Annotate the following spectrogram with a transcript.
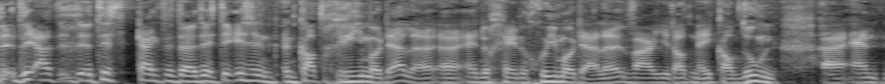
ja, het is, kijk, er is een, categorie modellen, uh, endogene groeimodellen, waar je dat mee kan doen. Uh, en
